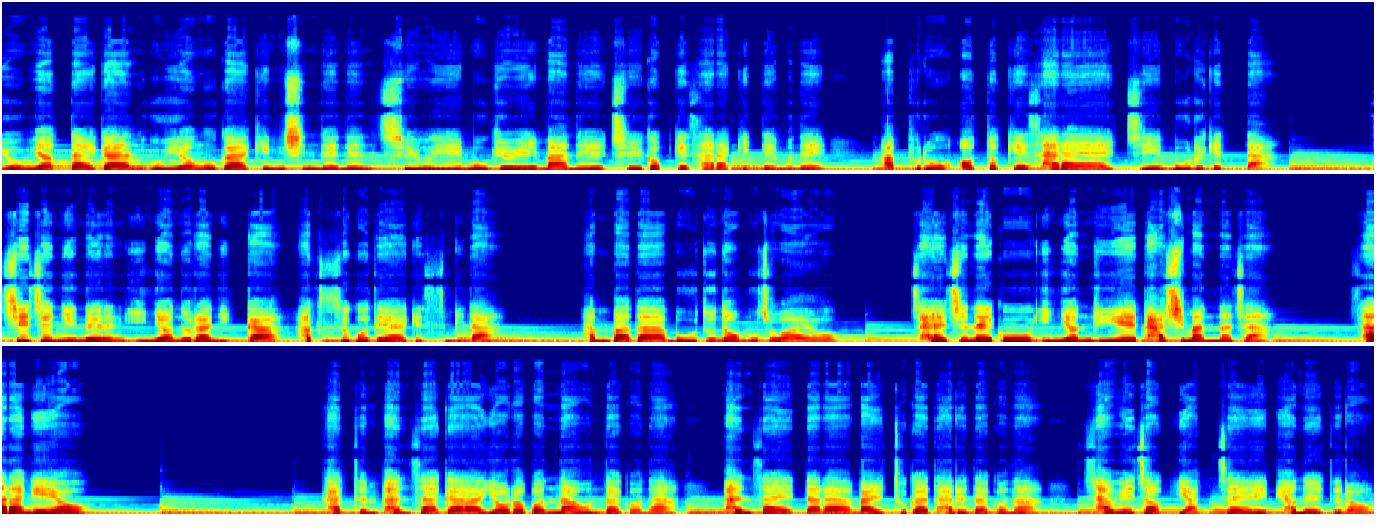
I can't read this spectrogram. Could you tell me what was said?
요 몇 달간 우영우가 갱신되는 수요일 목요일만을 즐겁게 살았기 때문에 앞으로 어떻게 살아야 할지 모르겠다. 시즌2는 2년 후라니까 학수고대하겠습니다. 한바다 모두 너무 좋아요. 잘 지내고 2년 뒤에 다시 만나자. 사랑해요. 같은 판사가 여러 번 나온다거나 판사에 따라 말투가 다르다거나 사회적 약자의 편을 들어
